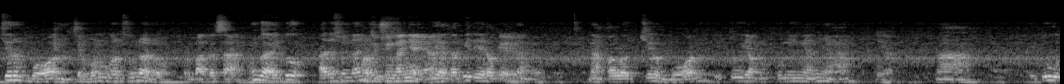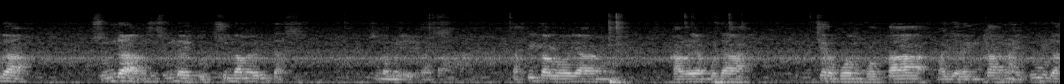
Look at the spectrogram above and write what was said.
Cirebon. Cirebon bukan Sunda dong perbatasan. Enggak itu ada Sundanya. Masuk Sundanya ya? Iya tapi daerah oke Kuningan nah kalau Cirebon itu yang kuningannya. Iya. nah itu udah Sunda masih Sunda itu. Sunda mayoritas. Sunda mayoritas. Tapi kalau yang kalau yang udah Cirebon kota Majalengka nah itu udah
